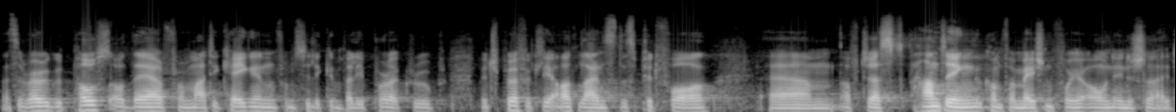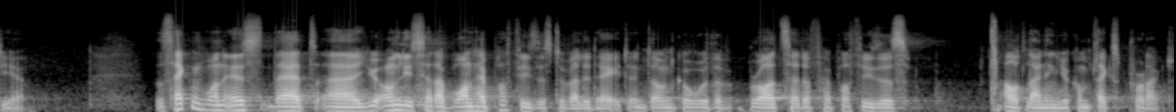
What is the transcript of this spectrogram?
That's a very good post out there from Marty Cagan from Silicon Valley Product Group, which perfectly outlines this pitfall um, of just hunting confirmation for your own initial idea. The second one is that uh, you only set up one hypothesis to validate and don't go with a broad set of hypotheses outlining your complex product.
